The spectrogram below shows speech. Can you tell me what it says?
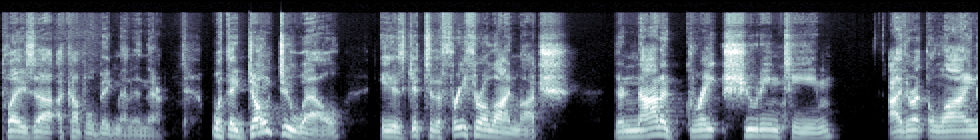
plays uh, a couple big men in there. What they don't do well is get to the free throw line much. They're not a great shooting team either at the line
